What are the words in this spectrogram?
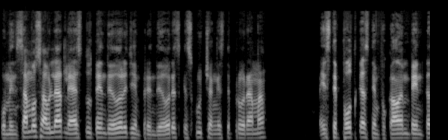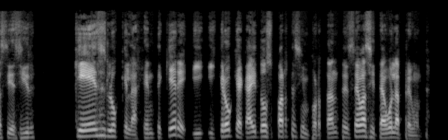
comenzamos a hablarle a estos vendedores y emprendedores que escuchan este programa, este podcast enfocado en ventas y decir qué es lo que la gente quiere. Y, y creo que acá hay dos partes importantes. Sebas, si te hago la pregunta.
